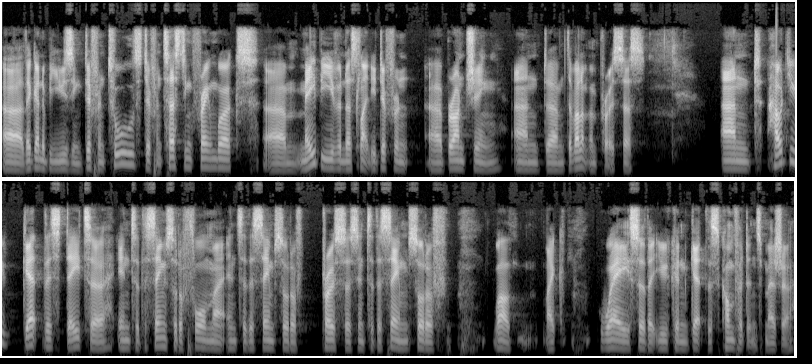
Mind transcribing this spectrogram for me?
Uh, they're going to be using different tools, different testing frameworks, um, maybe even a slightly different uh, branching and um, development process. And how do you get this data into the same sort of format, into the same sort of process, into the same sort of, well, like way so that you can get this confidence measure.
